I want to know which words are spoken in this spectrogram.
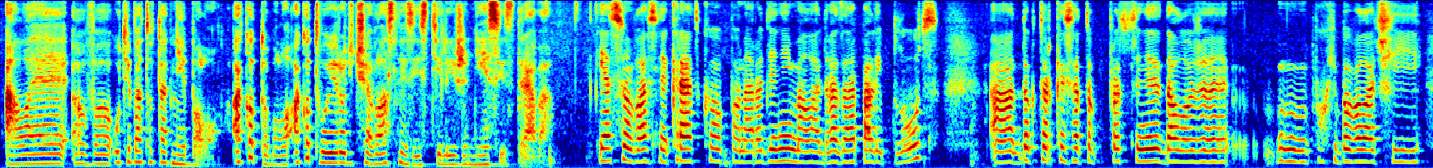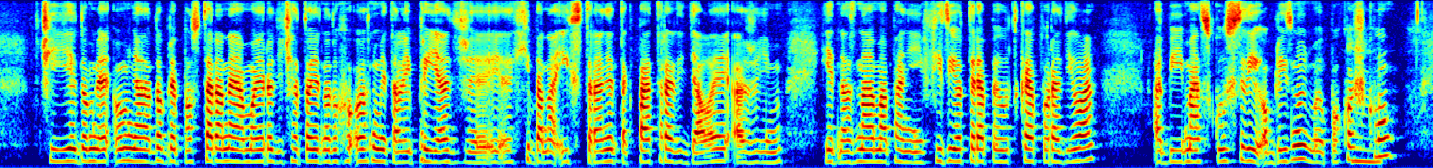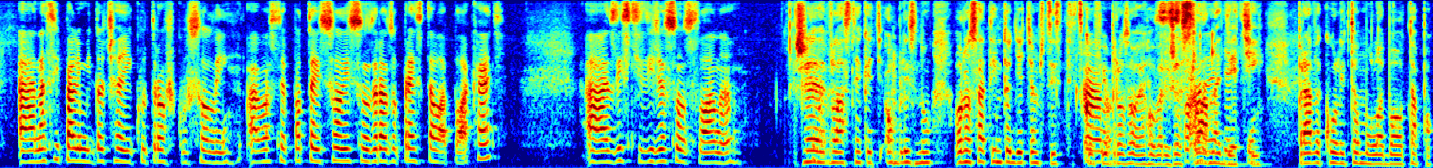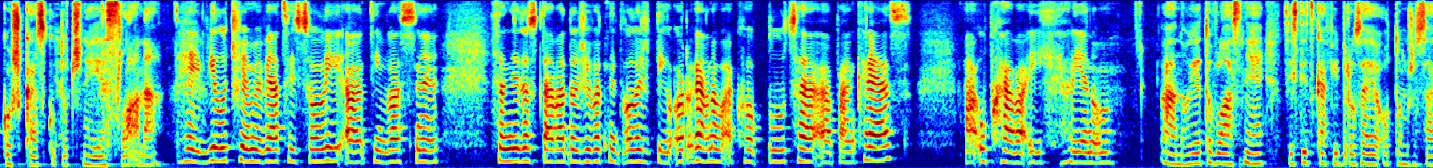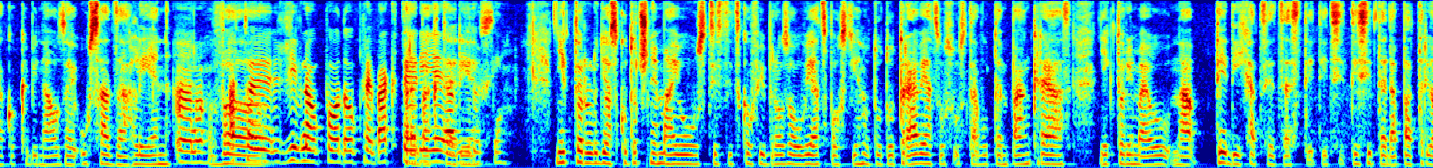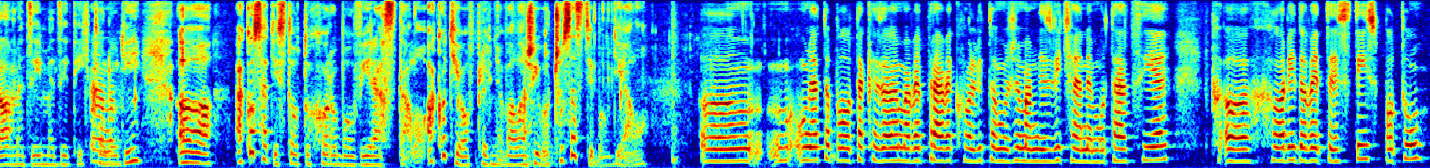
Ale v, u teba to tak nebolo. Ako to bolo? Ako tvoji rodičia vlastne zistili, že nie si zdravá? Ja som vlastne krátko po narodení mala dva zápaly plúc a doktorke sa to proste nedalo, že mm, pochybovala, či, či je do mňa, o mňa dobre postarané a moji rodičia to jednoducho odmietali prijať, že je chyba na ich strane, tak pátrali ďalej a že im jedna známa pani fyzioterapeutka poradila, aby ma skúsili obliznúť moju pokožku. Mm a nasypali mi do čajíku trošku soli. A vlastne po tej soli som zrazu prestala plakať a zistili, že som slaná. Že vlastne keď obliznú, ono sa týmto deťom s cystickou fibrozou hovorí, že slané deti. deti. Práve kvôli tomu, lebo tá pokožka skutočne je slaná. Hej, vylučujeme viacej soli a tým vlastne sa nedostáva do životne dôležitých orgánov ako plúca a pankreas a upcháva ich hlienom. Áno, je to vlastne, cystická fibroza je o tom, že sa ako keby naozaj usádza hlien. Áno, v, a to je živnou pôdou pre baktérie, pre baktérie. a vírusy. Niektorí ľudia skutočne majú s cystickou fibrozou viac postihnutú tú tráviacu sústavu, ten pankreas. Niektorí majú na tie dýchacie cesty. Ty, ty si teda patrila medzi, medzi týchto Áno. ľudí. Uh, ako sa ti s touto chorobou vyrastalo? Ako ti ovplyvňovala život? Čo sa s tebou dialo? Um, u mňa to bolo také zaujímavé práve kvôli tomu, že mám nezvyčajné mutácie. Uh, chloridové testy z potu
